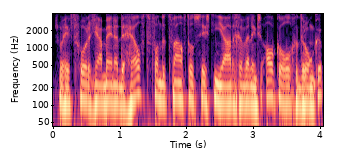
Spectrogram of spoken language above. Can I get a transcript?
Zo heeft vorig jaar bijna de helft van de 12 tot 16-jarigen wel eens alcohol gedronken.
